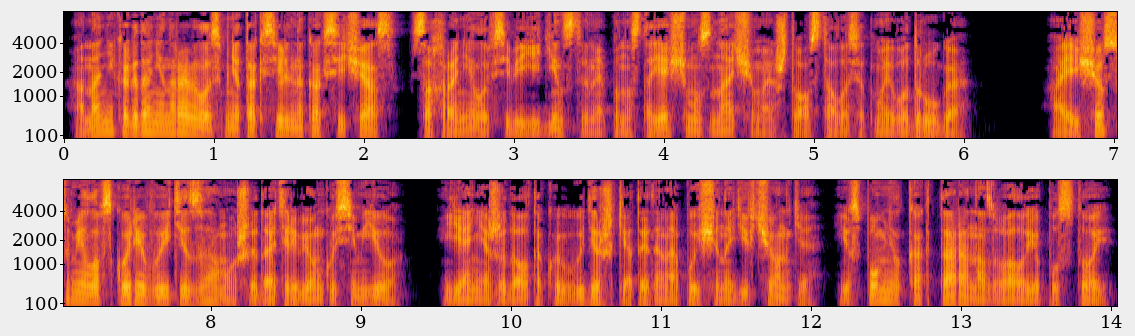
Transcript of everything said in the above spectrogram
Она никогда не нравилась мне так сильно, как сейчас, сохранила в себе единственное, по-настоящему значимое, что осталось от моего друга. А еще сумела вскоре выйти замуж и дать ребенку семью. Я не ожидал такой выдержки от этой напыщенной девчонки и вспомнил, как Тара назвал ее пустой.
